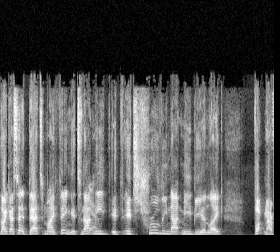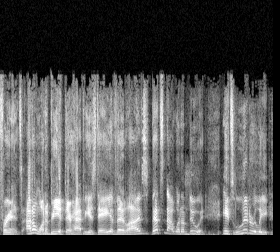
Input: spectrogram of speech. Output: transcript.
like I said, that's my thing. It's not yeah. me. It, it's truly not me being like, fuck my friends. I don't want to be at their happiest day of their lives. That's not what I'm doing. It's literally,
